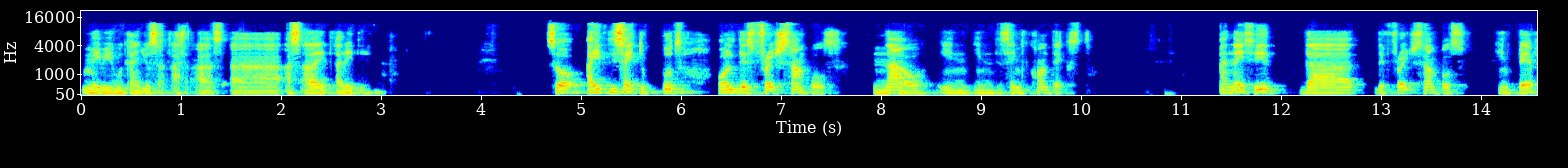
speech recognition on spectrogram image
maybe we can use as, as, uh, as additive. So I decided to put all these fresh samples now in, in the same context. And I see that the fresh samples in PEP,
